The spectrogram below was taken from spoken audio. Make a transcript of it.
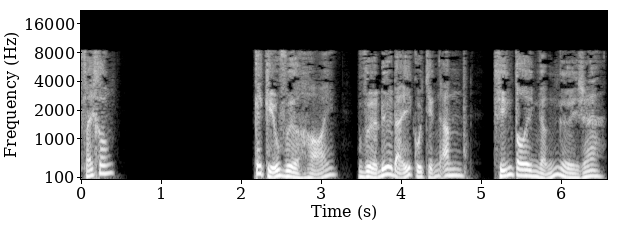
phải không? Cái kiểu vừa hỏi, vừa đưa đẩy của chữ anh khiến tôi ngẩn người ra.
